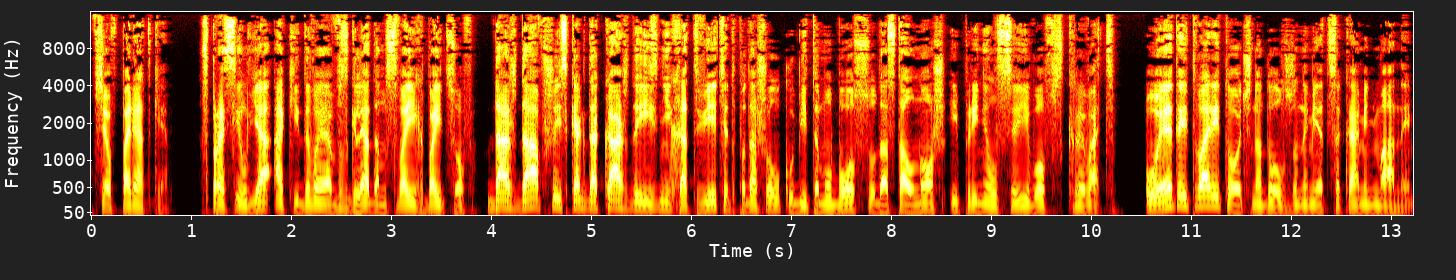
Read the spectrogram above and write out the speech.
«Все в порядке», — спросил я, окидывая взглядом своих бойцов. Дождавшись, когда каждый из них ответит, подошел к убитому боссу, достал нож и принялся его вскрывать. У этой твари точно должен иметься камень маны.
